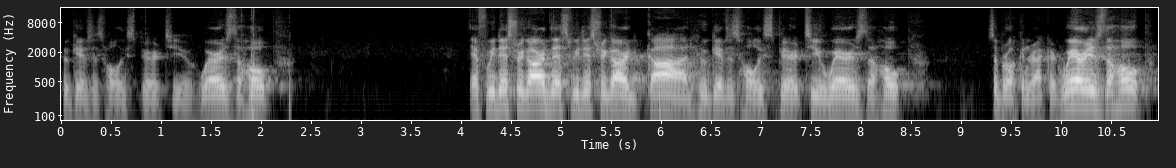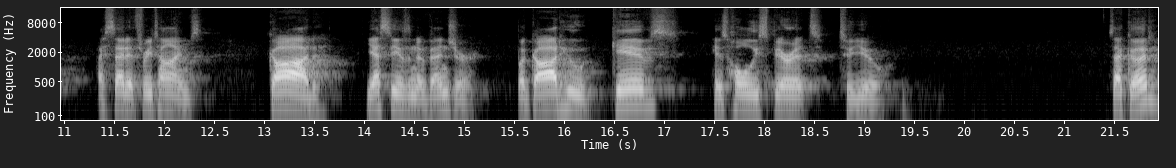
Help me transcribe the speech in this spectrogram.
who gives his Holy Spirit to you. Where is the hope? If we disregard this, we disregard God, who gives his Holy Spirit to you. Where is the hope? It's a broken record. Where is the hope? I said it three times. God, yes, he is an avenger, but God who gives his Holy Spirit to you. Is that good?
